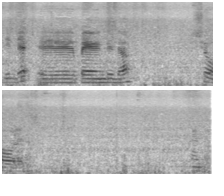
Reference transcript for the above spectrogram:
ഇതിന്റെ പാന്റ് ഇതാ. ഇതാ. കണ്ടോ?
